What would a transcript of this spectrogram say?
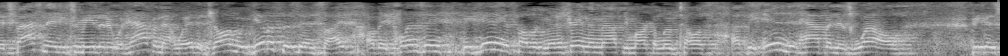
It's fascinating to me that it would happen that way, that John would give us this insight of a cleansing beginning of public ministry, and then Matthew, Mark, and Luke tell us at the end it happened as well, because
